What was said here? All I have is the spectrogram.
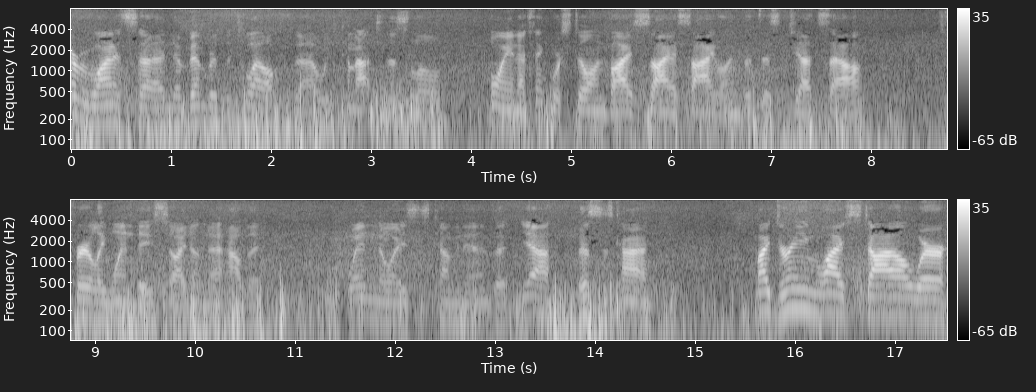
everyone, it's uh, November the 12th. Uh, we've come out to this little point. I think we're still on Visayas Island, but this jets out. It's fairly windy, so I don't know how the wind noise is coming in. But yeah, this is kind of my dream lifestyle where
